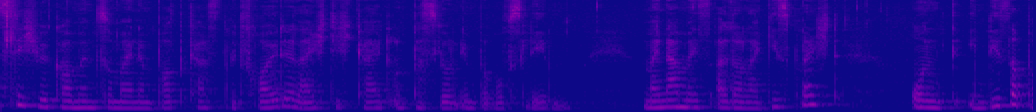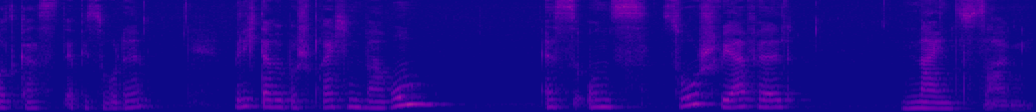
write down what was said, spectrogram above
Herzlich willkommen zu meinem Podcast mit Freude, Leichtigkeit und Passion im Berufsleben. Mein Name ist Aldona Giesbrecht und in dieser Podcast-Episode will ich darüber sprechen, warum es uns so schwer fällt, Nein zu sagen.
